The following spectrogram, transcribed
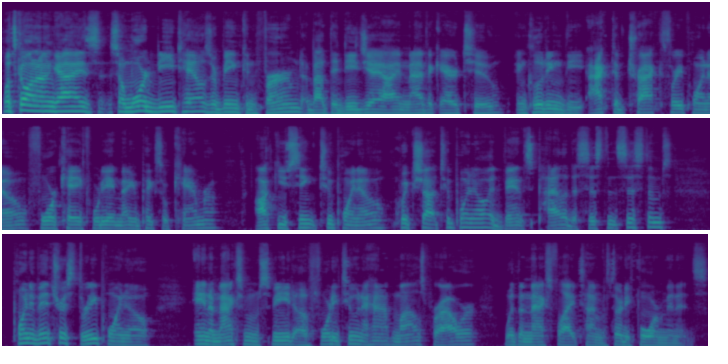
What's going on guys? So more details are being confirmed about the DJI Mavic Air 2, including the Active Track 3.0, 4K 48 megapixel camera, OcuSync 2.0, QuickShot 2.0, Advanced Pilot Assistance Systems, Point of Interest 3.0, and a maximum speed of 42.5 miles per hour with a max flight time of 34 minutes.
